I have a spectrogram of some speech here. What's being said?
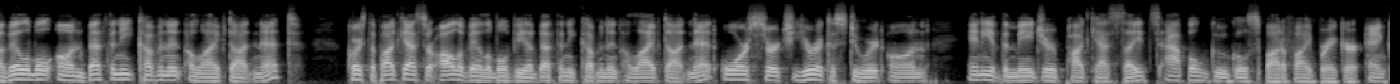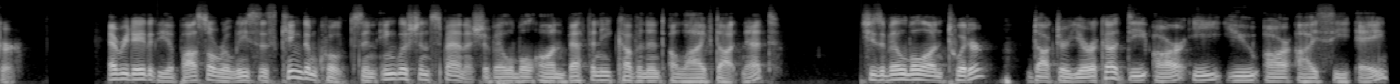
Available on BethanyCovenantAlive.net. Of course, the podcasts are all available via BethanyCovenantAlive.net or search Eurica Stewart on any of the major podcast sites Apple, Google, Spotify, Breaker, Anchor. Every day, that the Apostle releases Kingdom Quotes in English and Spanish, available on BethanyCovenantAlive.net. She's available on Twitter, Dr. Eurica, D R E U R I C A.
